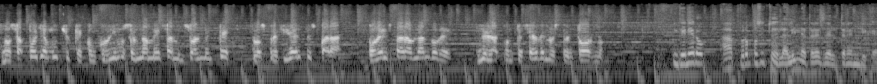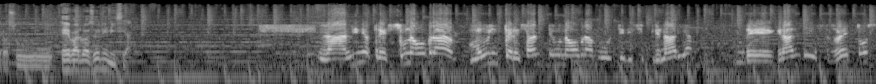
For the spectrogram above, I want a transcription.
nos apoya mucho que concurrimos en una mesa mensualmente los presidentes para poder estar hablando de, del acontecer de nuestro entorno. Ingeniero, a propósito de la línea 3 del tren ligero, su evaluación inicial. La línea 3 es una obra muy interesante, una obra multidisciplinaria de grandes retos,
